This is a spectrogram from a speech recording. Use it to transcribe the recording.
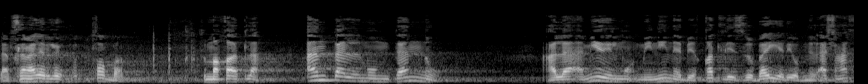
لم سلم عليها لك تفضل ثم قالت له أنت الممتن على أمير المؤمنين بقتل الزبير وابن الأشعث؟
